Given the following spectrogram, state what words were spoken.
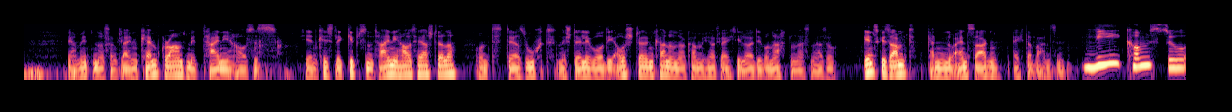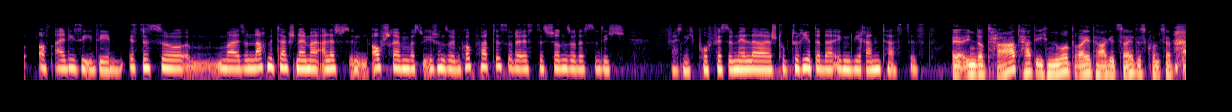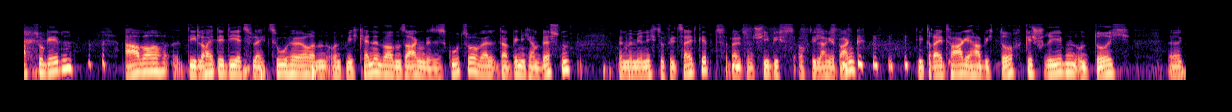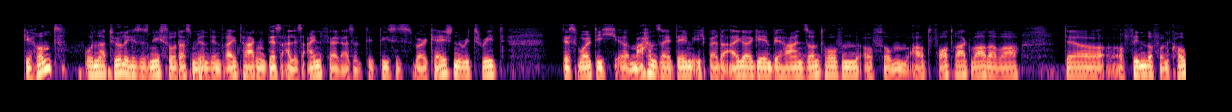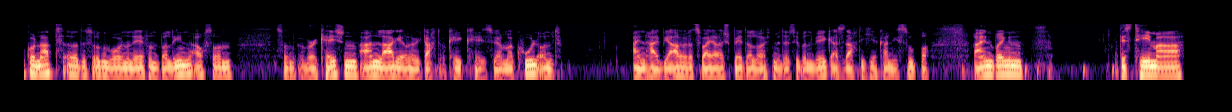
wir haben hinten noch so einen kleinen Campground mit Tiny Houses. Hier in Kisleck gibt es einen Tiny House Hersteller und der sucht eine Stelle, wo er die ausstellen kann und da kann mich ja gleich die Leute übernachten lassen. Also insgesamt kann ich nur eins sagen, echter Wahnsinn. Wie kommst du auf all diese Ideen? Ist es so mal so Nachmittag schnell mal alles aufschreiben, was du eh schon so im Kopf hattest oder ist es schon so, dass du dich weiß nicht, professioneller, strukturierter da irgendwie rantastest? Äh, in der Tat hatte ich nur drei Tage Zeit, das Konzept abzugeben. Aber die Leute, die jetzt vielleicht zuhören und mich kennen werden, sagen, das ist gut so, weil da bin ich am besten, wenn man mir nicht so viel Zeit gibt, weil sonst schiebe ich es auf die lange Bank. Die drei Tage habe ich durchgeschrieben und durchgehirnt. Und natürlich ist es nicht so, dass mir in den drei Tagen das alles einfällt. Also dieses Vacation Retreat, das wollte ich äh, machen, seitdem ich bei der Allgäu GmbH in Sonthofen auf so einem Art Vortrag war. Da war der Erfinder von Coconut, äh, das ist irgendwo in der Nähe von Berlin, auch so ein so eine Vacation-Anlage und habe ich gedacht, okay, okay, das wäre mal cool und eineinhalb Jahre oder zwei Jahre später läuft mir das über den Weg. Also dachte ich, hier kann ich super reinbringen. Das Thema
